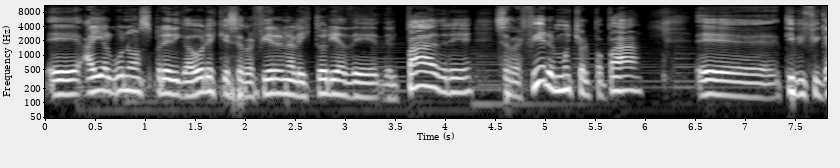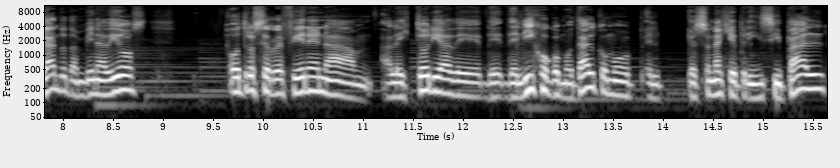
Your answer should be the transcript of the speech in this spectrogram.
eh, hay algunos predicadores que se refieren a la historia del padre, se refieren mucho al papá, tipificando también a Dios otros se refieren a, la historia del hijo como tal, como el personaje principal,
